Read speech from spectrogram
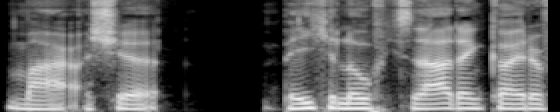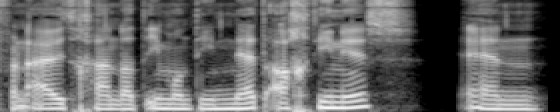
Maar als je een beetje logisch nadenkt, kan je ervan uitgaan dat iemand die net 18 is en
